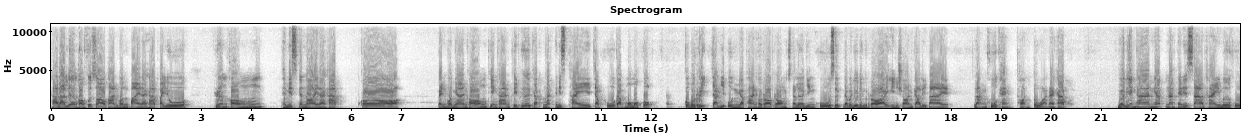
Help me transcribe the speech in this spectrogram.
เอาละเรื่องของฟุตซอลผ่านพ้นไปนะครับ ไปดูเรื่องของเทนนิสกันหน่อยนะครับ ก็เป็นผลงานของเพียงทานผลิพืชครับ นักเทนนิสไทยจับคู่กับโมโมโกะโกโบริจากญี่ปุ่นครับผ่านเข้ารอบรองชนะเลิศหญิงคู่ศึก W100 อินชอนเกาหลีใต้ หลังคู่แข่งถอนตัวนะครับ โดยเพียงทานครับ นักเทนนิสสาวไทยมือคู่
